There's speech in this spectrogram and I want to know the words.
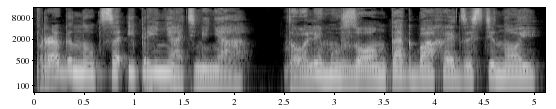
прогнуться и принять меня. То ли музон так бахает за стеной,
